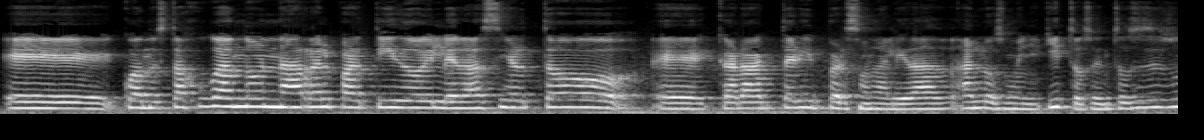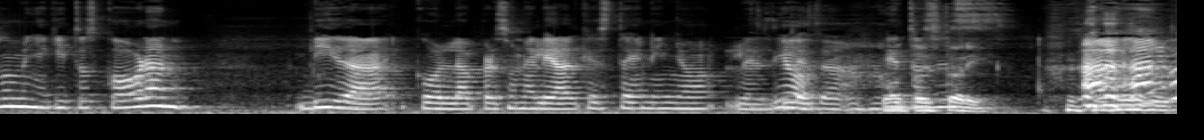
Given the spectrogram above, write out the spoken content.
eh, cuando está jugando, narra el partido y le da cierto eh, carácter y personalidad a los muñequitos. Entonces esos muñequitos cobran vida con la personalidad que este niño les dio. Les da, ajá. Al- algo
